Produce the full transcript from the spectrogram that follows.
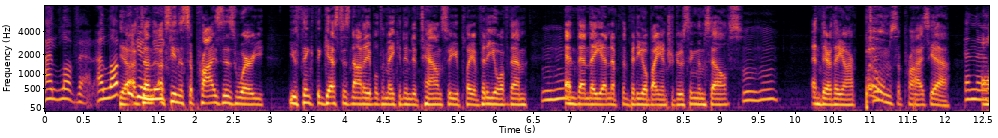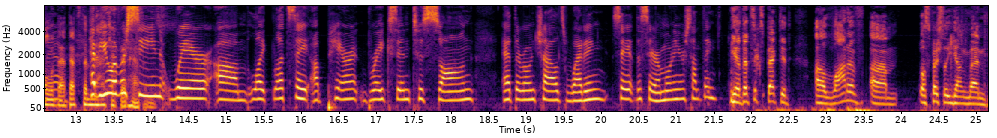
I love that. I love Yeah, the I've done. I've seen the surprises where you, you think the guest is not able to make it into town, so you play a video of them, Mm-hmm. and then they end up the video by introducing themselves. Mm-hmm. And there they are. Boom! Surprise! Yeah. and all of are. that. That's the. Have you ever seen where, um, like, let's say a parent breaks into song at their own child's wedding, say at the ceremony or something? Yeah, that's expected. A lot of, um, well, especially young men,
